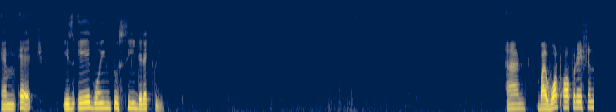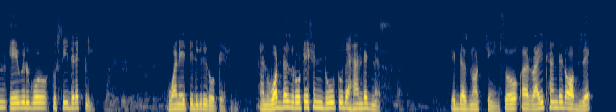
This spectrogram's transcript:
m h is A going to C directly. And by what operation A will go to C directly? 180 degree rotation. And what does rotation do to the handedness? It does not change. So, a right handed object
